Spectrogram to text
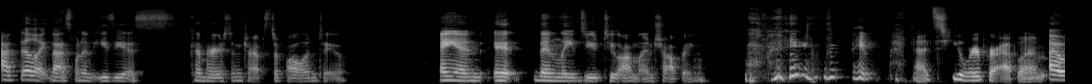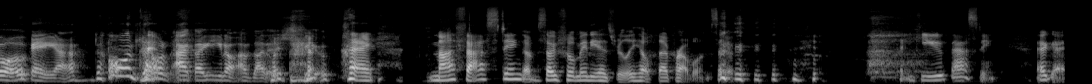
I feel like that's one of the easiest comparison traps to fall into. And it then leads you to online shopping. that's your problem oh, okay, yeah. Don't don't act like you don't have that issue. hey my fasting of social media has really helped that problem so Thank you, fasting. Okay.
